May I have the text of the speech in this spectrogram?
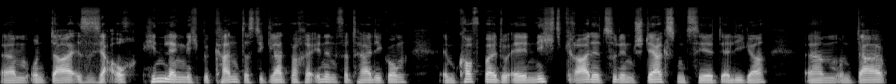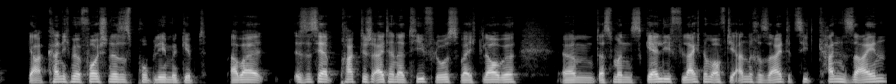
Ähm, und da ist es ja auch hinlänglich bekannt, dass die Gladbacher Innenverteidigung im Kopfballduell nicht gerade zu den stärksten zählt der Liga. Ähm, und da ja, kann ich mir vorstellen, dass es Probleme gibt. Aber es ist ja praktisch alternativlos, weil ich glaube, ähm, dass man Skelly vielleicht nochmal auf die andere Seite zieht, kann sein,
